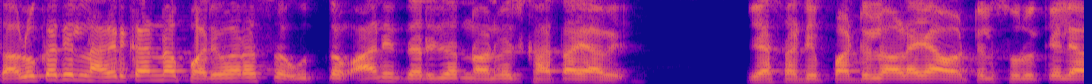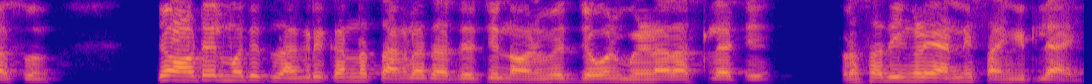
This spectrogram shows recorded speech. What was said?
तालुक्यातील नागरिकांना परिवारासह उत्तम आणि दर्जेदार नॉनव्हेज खाता यावे. यासाठी पाटीलवाडा या हॉटेल सुरू केले असून या हॉटेलमध्ये नागरिकांना चांगल्या दर्जाचे नॉनव्हेज जेवण मिळणार असल्याचे प्रसाद इंगळे यांनी सांगितले आहे.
